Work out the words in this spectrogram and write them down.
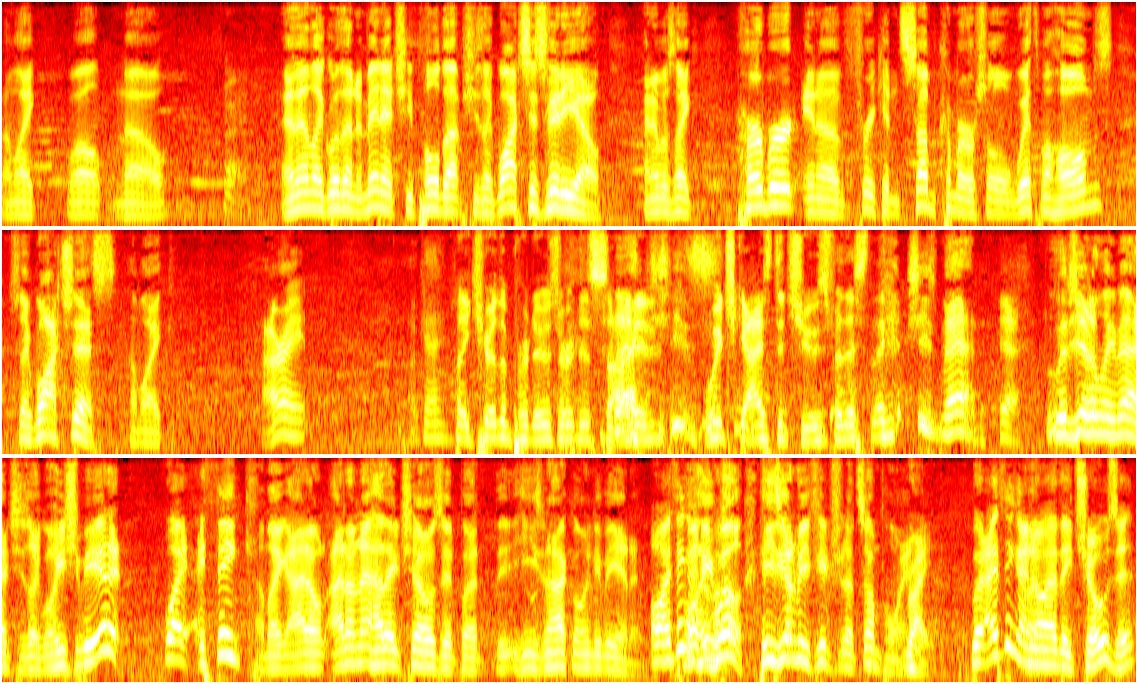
I'm like, "Well, no." And then, like within a minute, she pulled up. She's like, "Watch this video," and it was like Herbert in a freaking sub commercial with Mahomes. She's like, "Watch this." I'm like, "All right, okay." Like you're the producer who decided Like, which guys to choose for this thing. She's mad. Yeah. legitimately mad. She's like, "Well, he should be in it." Well, I think I'm like, I don't, I don't know how they chose it, but he's not going to be in it. Oh, I think well, I he will. He's going to be featured at some point, Right. But I think I know how they chose it.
